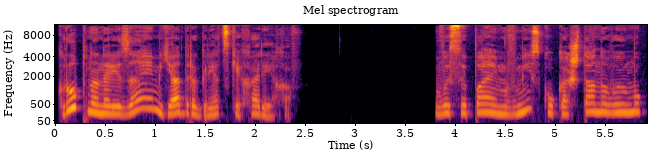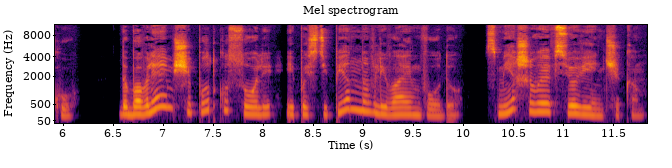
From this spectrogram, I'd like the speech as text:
Крупно нарезаем ядра грецких орехов. Высыпаем в миску каштановую муку, добавляем щепотку соли и постепенно вливаем воду, смешивая все венчиком.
